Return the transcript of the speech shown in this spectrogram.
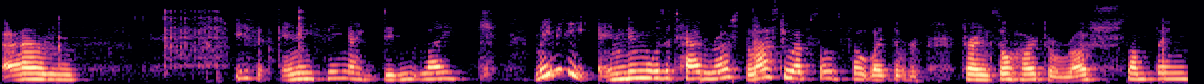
Um, if anything, I didn't like. Maybe the ending was a tad rushed. The last two episodes felt like they were trying so hard to rush something.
